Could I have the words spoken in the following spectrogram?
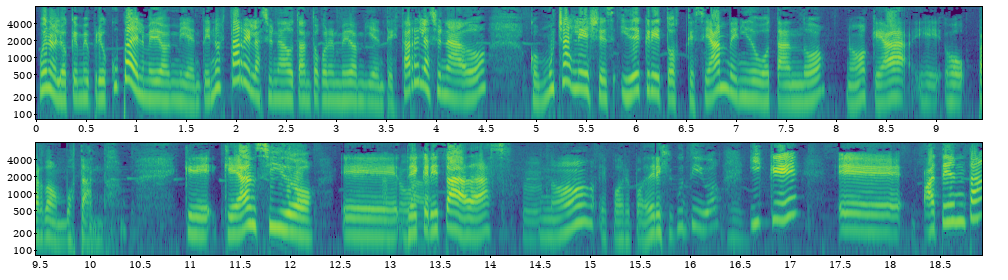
Bueno, lo que me preocupa del medio ambiente no está relacionado tanto con el medio ambiente, está relacionado con muchas leyes y decretos que se han venido votando, ¿no? Que ha, eh, o, perdón, votando, que, que han sido eh, decretadas, ¿no? Eh, por el Poder Ejecutivo y que eh, atentan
